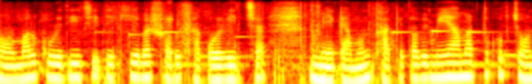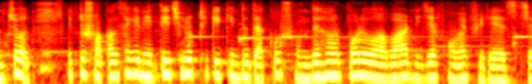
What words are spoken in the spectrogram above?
নর্মাল করে দিয়েছি। দেখি এবার সবই ঠাকুরের ইচ্ছা মেয়ে কেমন থাকে। তবে মেয়ে আমার তো খুব চঞ্চল। একটু সকাল থেকে নেতিয়েছিল ঠিকই, কিন্তু দেখো সন্ধে হওয়ার পরে ও আবার নিজের ফর্মে ফিরে এসছে।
